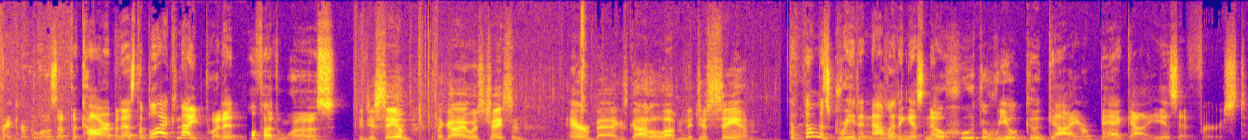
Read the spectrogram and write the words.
Breaker blows up the car, but as the Black Knight put it, I've had worse. Did you see him? The guy I was chasing? Airbags, gotta love him. Did you see him? The film is great at not letting us know who the real good guy or bad guy is at first.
